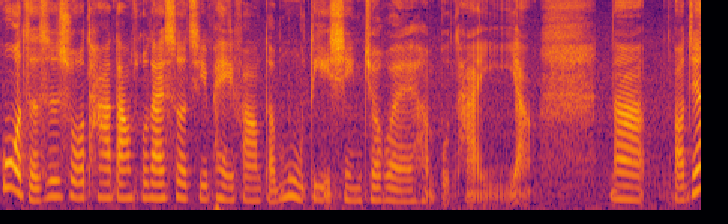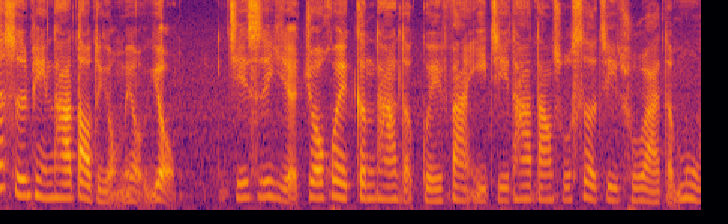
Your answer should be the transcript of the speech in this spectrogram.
或者是说他当初在设计配方的目的性就会很不太一样。那保健食品它到底有没有用，其实也就会跟它的规范以及它当初设计出来的目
